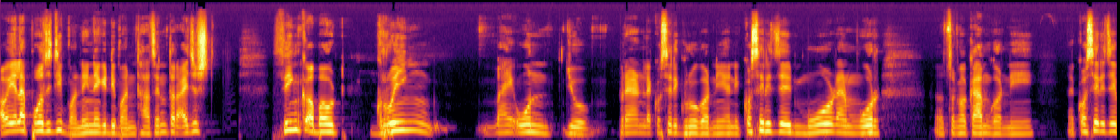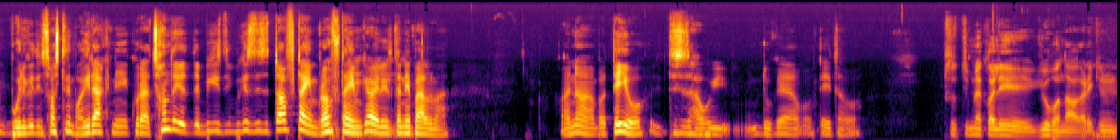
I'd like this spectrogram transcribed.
अब यसलाई पोजिटिभ भन्ने नेगेटिभ भन्ने थाहा छैन तर I just think about growing my own यो ब्रान्डलाई कसरी ग्रो गर्ने अनि कसरी चाहिँ मोर एन्ड मोरसँग काम गर्ने कसरी चाहिँ भोलिको दिन सस्टेन भइराख्ने कुरा छ नि त यो because because tough time rough time क्या अहिले त mm-hmm. नेपालमा होइन अब त्यही हो दिस इज हाउ डु क्या अब त्यही त हो सो तिमीलाई कहिले योभन्दा अगाडि किनभने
